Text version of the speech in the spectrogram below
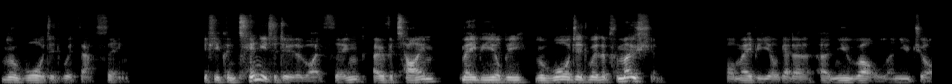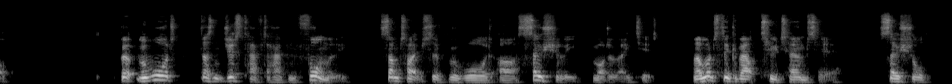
rewarded with that thing. If you continue to do the right thing over time, maybe you'll be rewarded with a promotion, or maybe you'll get a, a new role, a new job. But reward doesn't just have to happen formally. Some types of reward are socially moderated. And I want to think about two terms here social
